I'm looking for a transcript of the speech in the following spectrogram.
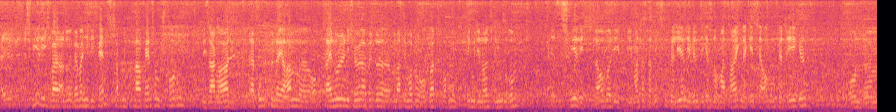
Also, schwierig, weil also wenn man hier die Fans, ich habe mit ein paar Fans schon gesprochen, die sagen, ah, die drei Punkte könnt ihr ja haben, äh, 3-0 nicht höher bitte, also nach dem Motto, oh Gott, hoffentlich kriegen wir die 90 Minuten rum es ist schwierig. Ich glaube, die, die Mannschaft hat nichts zu verlieren. Die will sich jetzt nochmal zeigen. Da geht es ja auch um Verträge. Und ähm,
